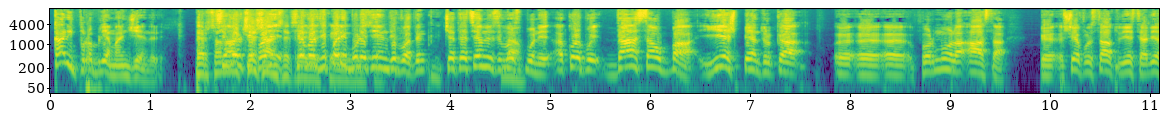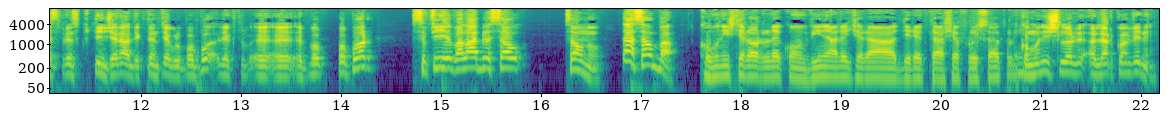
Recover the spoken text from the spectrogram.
Care e problema în genere? Personal, se vor, ce se vor tipări buletinul de vot. Cetățenul se da. vor spune, acolo pui da sau ba, ești pentru ca uh, uh, uh, formula asta, că șeful statului este ales prin scrutin general de către întregul popor, de, uh, uh, popor, să fie valabil sau, sau nu. Da sau ba. Comuniștilor le convine alegerea directă a șefului statului? Comuniștilor le-ar conveni.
